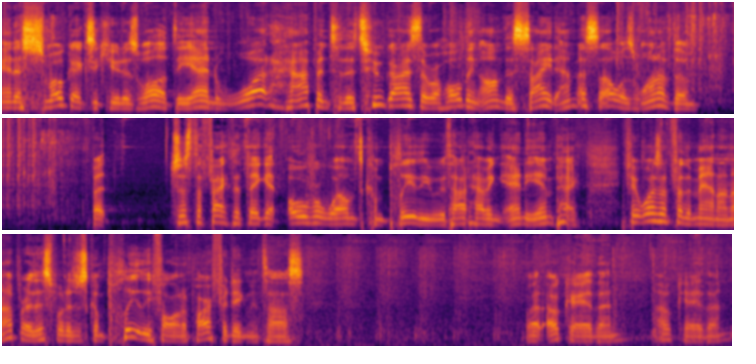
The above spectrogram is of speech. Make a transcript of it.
And a smoke execute as well at the end. What happened to the two guys that were holding on the site? MSL was one of them. But just the fact that they get overwhelmed completely without having any impact. If it wasn't for the man on upper, this would have just completely fallen apart for Dignitas. But okay then. Okay then.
